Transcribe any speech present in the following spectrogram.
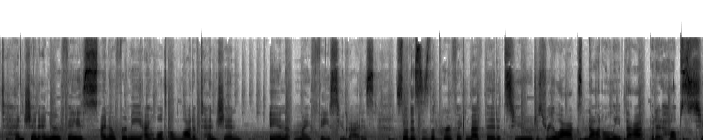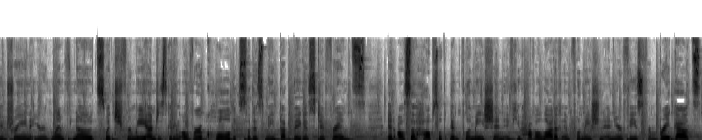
tension in your face. I know for me, I hold a lot of tension in my face, you guys. So this is the perfect method to just relax. Not only that, but it helps to drain your lymph nodes, which for me, I'm just getting over a cold, so this made the biggest difference. It also helps with inflammation. If you have a lot of inflammation in your face from breakouts,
